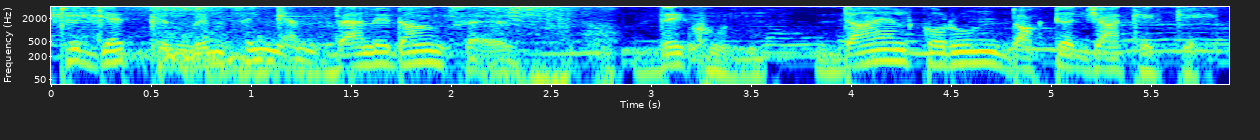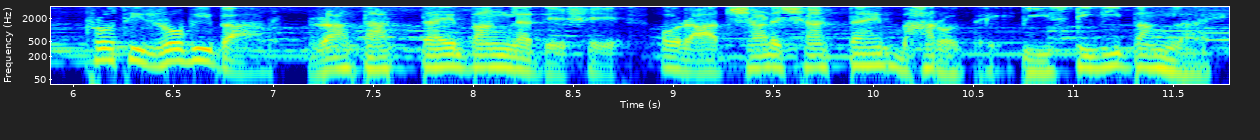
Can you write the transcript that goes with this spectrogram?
To get convincing and valid answers. দেখুন ডায়াল করুন ডক্টর জাকিরকে প্রতি রবিবার রাত আটটায় বাংলাদেশে ও রাত সাড়ে সাতটায় ভারতে পিস টিভি বাংলায়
